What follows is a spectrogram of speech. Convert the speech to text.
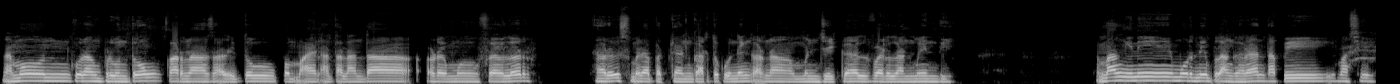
Namun kurang beruntung karena saat itu pemain Atalanta Remo Freuler harus mendapatkan kartu kuning karena menjegal Ferland Mendy. Memang ini murni pelanggaran tapi masih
